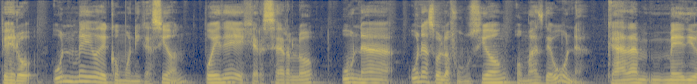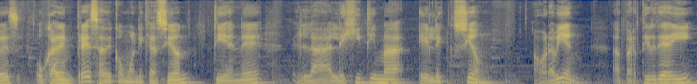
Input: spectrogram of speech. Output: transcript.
Pero un medio de comunicación puede ejercerlo una, una sola función o más de una. Cada medio es, o cada empresa de comunicación tiene la legítima elección. Ahora bien, a partir de ahí,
